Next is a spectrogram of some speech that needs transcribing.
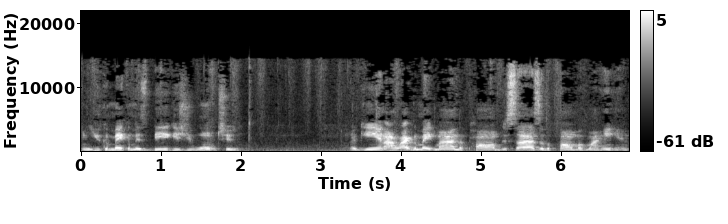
And you can make them as big as you want to. Again, I like to make mine the palm, the size of the palm of my hand.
